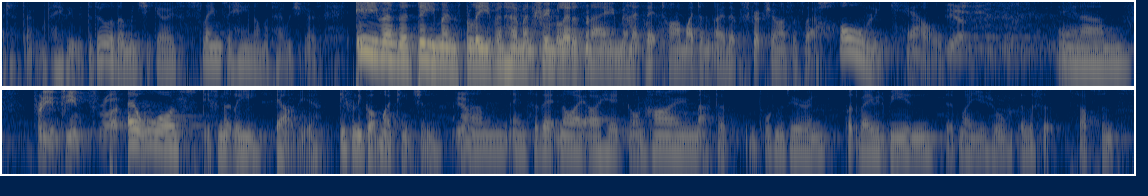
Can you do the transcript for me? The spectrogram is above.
I just don't want to have anything to do with him. And she goes, slams her hand on the table, and she goes, Even the demons believe in him and tremble at his name. And at that time, I didn't know that was scripture, and I was just like, Holy cow. Yeah. And um, Pretty intense, right? it was definitely out there, definitely got my attention. Yeah. Um, and so that night I had gone home after talking with her and put the baby to bed and did my usual illicit substance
